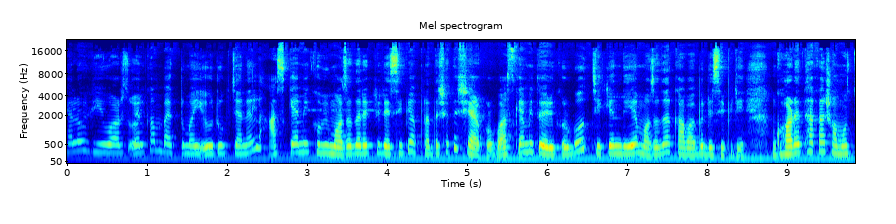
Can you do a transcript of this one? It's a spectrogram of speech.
Hello viewers, welcome back to my YouTube channel. আজকে আমি খুবই মজাদার একটি রেসিপি আপনাদের সাথে শেয়ার করব। আজকে আমি তৈরি করব চিকেন দিয়ে মজাদার কাবাবের রেসিপিটি ঘরে থাকা সমস্ত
